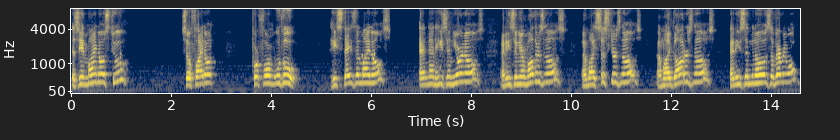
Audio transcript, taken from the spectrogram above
Is he in my nose too? So if I don't perform wudu, he stays in my nose, and then he's in your nose, and he's in your mother's nose, and my sister's nose, and my daughter's nose, and he's in the nose of everyone?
